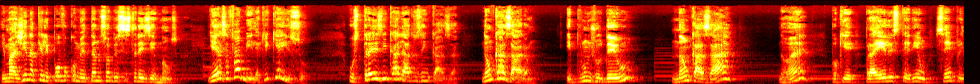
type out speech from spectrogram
Imagina aquele povo comentando sobre esses três irmãos. E essa família, o que, que é isso? Os três encalhados em casa não casaram. E para um judeu, não casar, não é? Porque para eles teriam sempre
